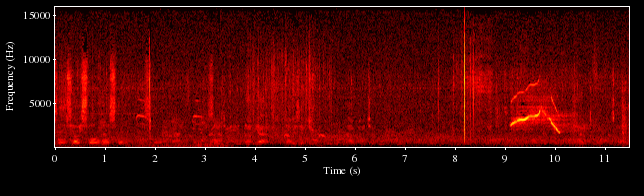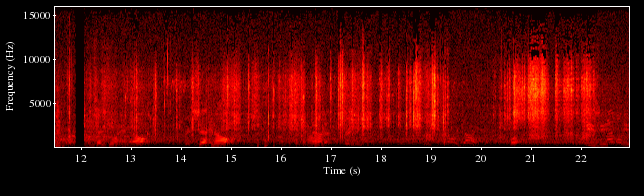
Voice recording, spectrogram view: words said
Slow. See how he's slow? A little slow. A little slow. Slide your hand. Now, yeah. Now he's at true. Now punch it. High performance coming. What are you guys doing? Hanging out? Sacking out? Huh? Oh, God. What? Easy, easy.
